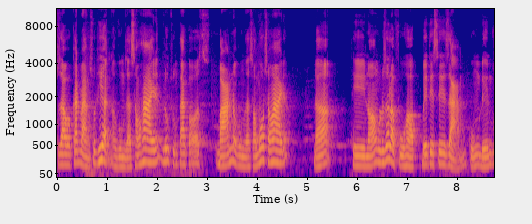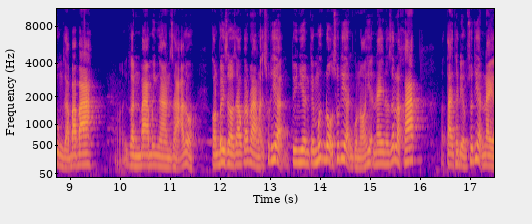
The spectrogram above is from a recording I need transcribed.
giao cắt vàng xuất hiện ở vùng giá 62 đấy lúc chúng ta có bán ở vùng giá 61 62 đấy. Đó thì nó rất là phù hợp BTC giảm cũng đến vùng giá 33 gần 30.000 giá rồi. Còn bây giờ giao cắt vàng lại xuất hiện tuy nhiên cái mức độ xuất hiện của nó hiện nay nó rất là khác tại thời điểm xuất hiện này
